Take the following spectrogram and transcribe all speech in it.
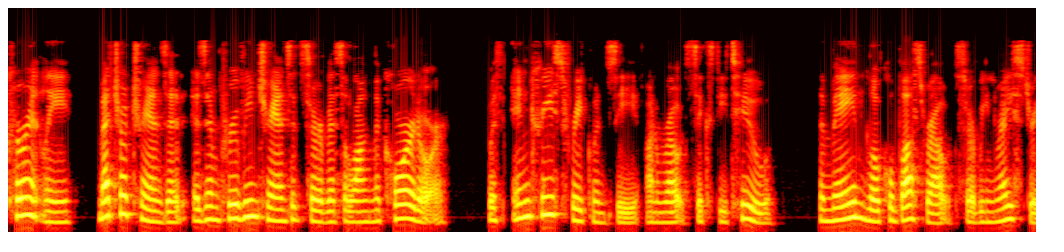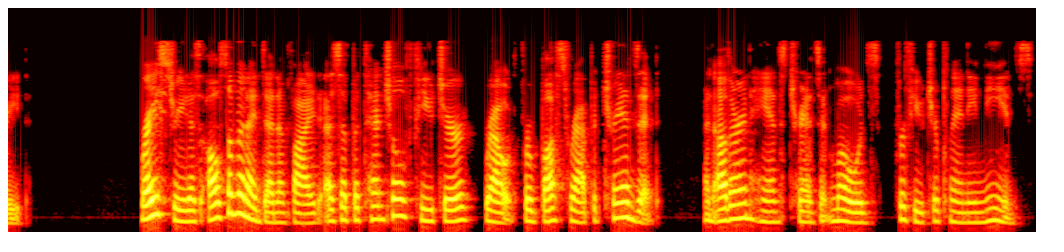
Currently, Metro Transit is improving transit service along the corridor with increased frequency on Route 62 the main local bus route serving Rice Street. Rice Street has also been identified as a potential future route for bus rapid transit and other enhanced transit modes for future planning needs.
